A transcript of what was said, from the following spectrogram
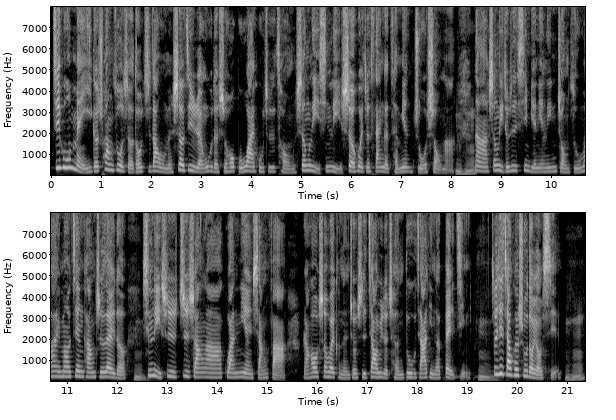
几乎每一个创作者都知道，我们设计人物的时候，不外乎就是从生理、心理、社会这三个层面着手嘛。嗯。那生理就是性别、年龄、种族、外貌、健康之类的。嗯。心理是智商啦、观念、想法，然后社会可能就是教育的程度、家庭的背景。嗯。这些教科书都有写。嗯哼。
